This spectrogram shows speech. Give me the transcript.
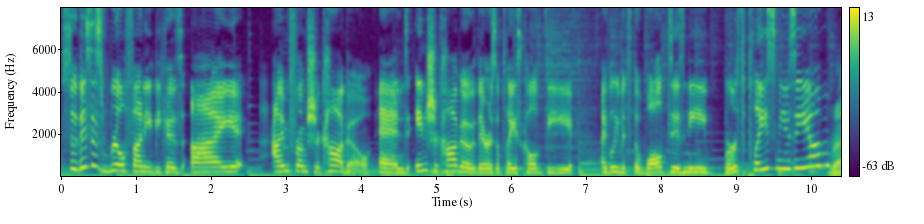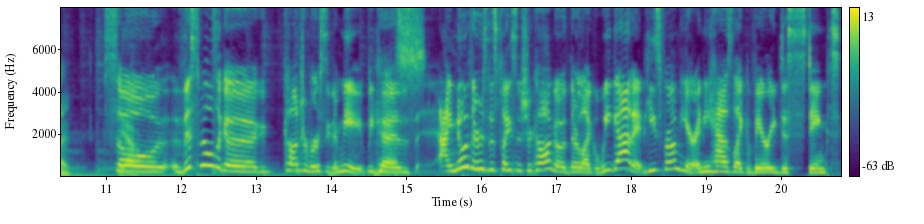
So this is real funny because I I'm from Chicago and in Chicago there is a place called the I believe it's the Walt Disney Birthplace Museum. Right. So this smells like a controversy to me because I know there's this place in Chicago. They're like, we got it. He's from here. And he has like very distinct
